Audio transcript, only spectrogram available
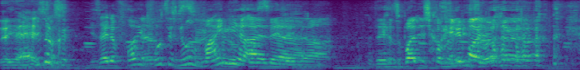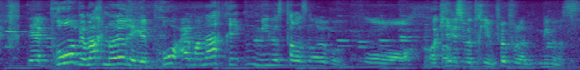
Ja, ist Wieso? das, Ihr seid ja voll die Fußig nur im Wein hier, Alter. Digga, sobald ich komme, rede ich mal, so. Der Pro, wir machen neue Regeln. Pro einmal nachtrinken, minus 1000 Euro. Oh. Okay, das ist übertrieben. 500 minus.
